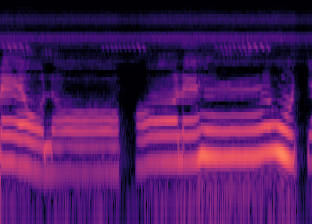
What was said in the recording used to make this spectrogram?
แล้วหนอ พอแล้วใจ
